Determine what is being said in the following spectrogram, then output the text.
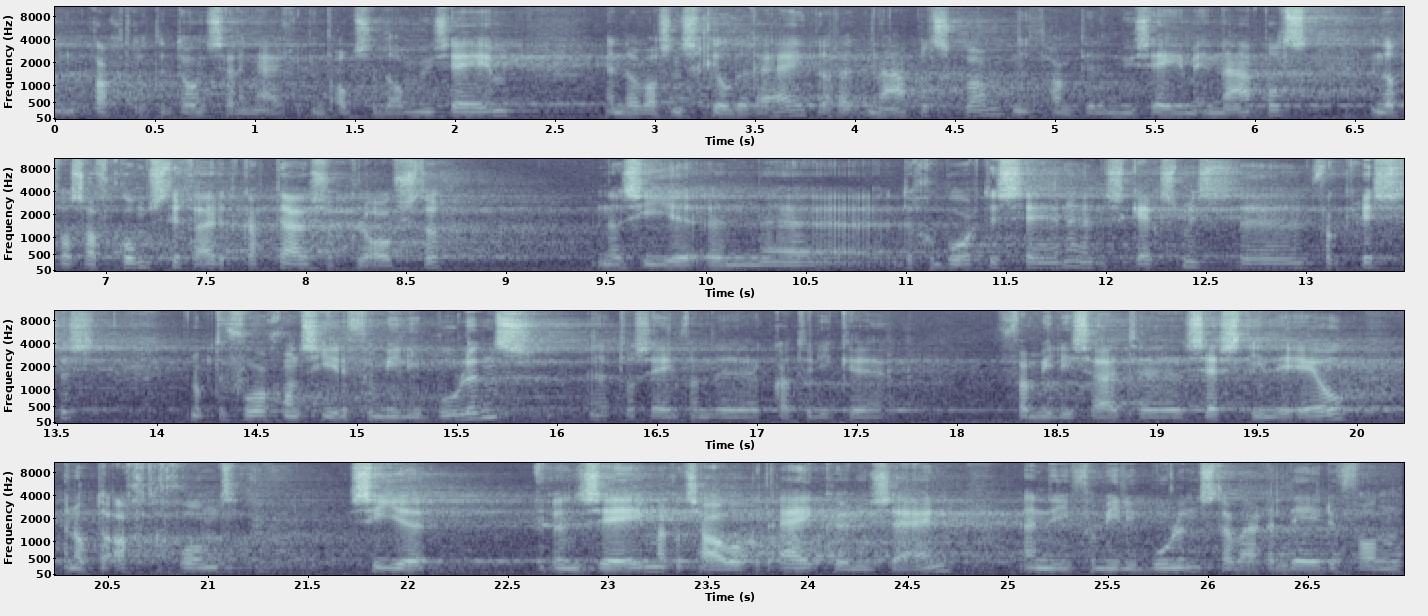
Een prachtige tentoonstelling eigenlijk in het Amsterdam Museum. En er was een schilderij dat uit Napels kwam. Dat hangt in het museum in Napels. En dat was afkomstig uit het Kartuizerklooster. En dan zie je een, uh, de geboortescène, dus kerstmis uh, van Christus. En op de voorgrond zie je de familie Boelens. Dat was een van de katholieke families uit de 16e eeuw. En op de achtergrond zie je een zee, maar het zou ook het ei kunnen zijn. En die familie Boelens, daar waren leden van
